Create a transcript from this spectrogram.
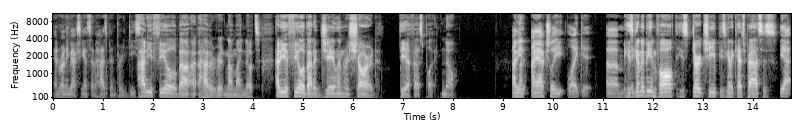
and running backs against them has been pretty decent. How do you feel about I I have it written on my notes. How do you feel about a Jalen Richard DFS play? No. I mean, I actually like it. Um, He's it- going to be involved. He's dirt cheap. He's going to catch passes. Yeah,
